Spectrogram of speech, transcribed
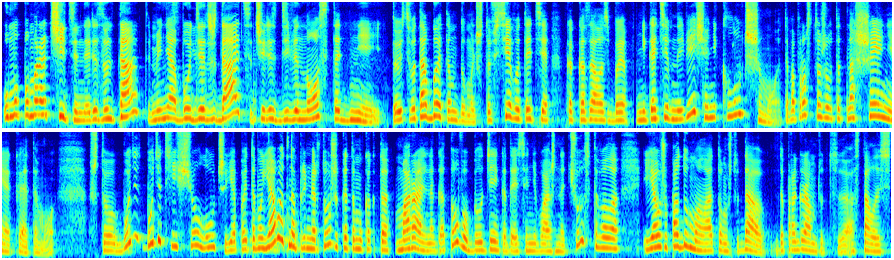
умопомрачительный результат меня будет ждать через 90 дней. То есть вот об этом думать, что все вот эти, как казалось бы, негативные вещи, они к лучшему. Это вопрос тоже вот отношения к этому, что будет, будет еще лучше. Я поэтому я вот, например, тоже к этому как-то морально готова. Был день, когда я себя неважно чувствовала, чувствовала. И я уже подумала о том, что да, до программы тут осталось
